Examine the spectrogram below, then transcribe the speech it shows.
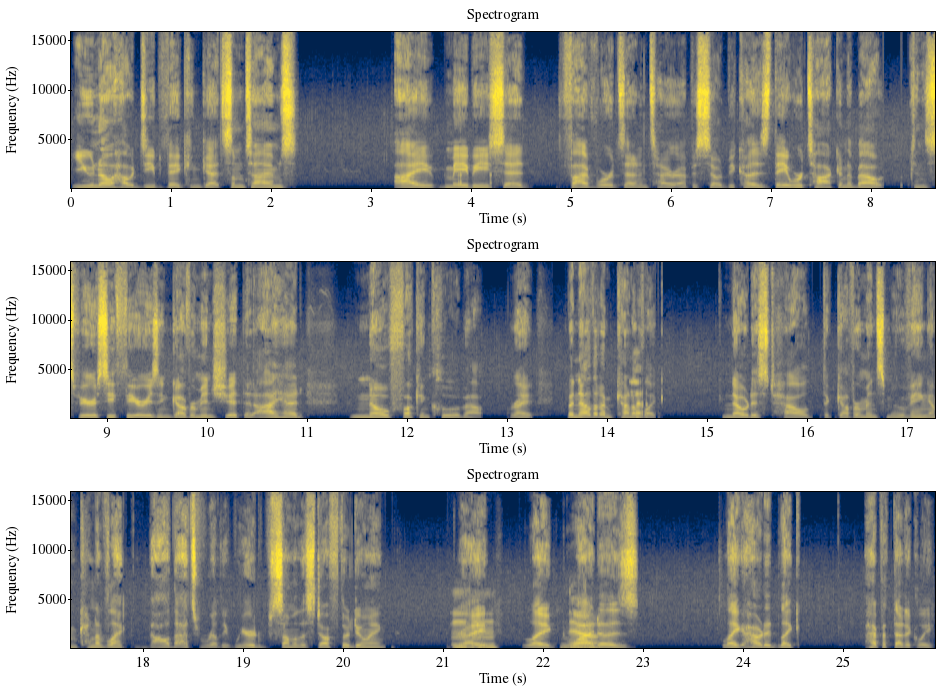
you know how deep they can get sometimes. I maybe said five words that entire episode because they were talking about conspiracy theories and government shit that I had no fucking clue about, right? But now that I'm kind of Yeah. like noticed how the government's moving, I'm kind of like, oh, that's really weird. Some of the stuff they're doing, right? Mhm. Like, Yeah. why does, like, how did, like, hypothetically,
